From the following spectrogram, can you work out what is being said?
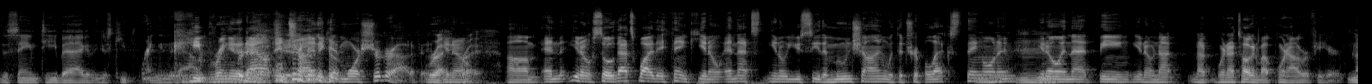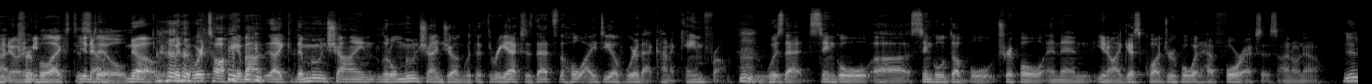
the same tea bag, and they just keep wringing it out. keep bringing it out and trying to get more sugar out of it. Right, you know, right. um, and you know, so that's why they think you know, and that's you know, you see the moonshine with the triple X thing on it, Mm-hmm, you know, and that being you know, not not we're not talking about pornography here, Not you know what triple I mean? X You know, distilled. no, but we're talking about like the moonshine little moonshine jug with the three X's. That's the whole idea of where that kind of came from. Hmm. Was that single, uh, single, double, triple, and then you know, I guess quadruple would have four X's. I don't know. Yeah.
